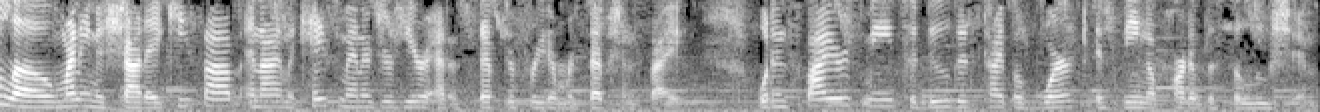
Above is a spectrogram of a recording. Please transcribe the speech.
Hello, my name is Sade Kisab, and I am a case manager here at a Step to Freedom reception site. What inspires me to do this type of work is being a part of the solution.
